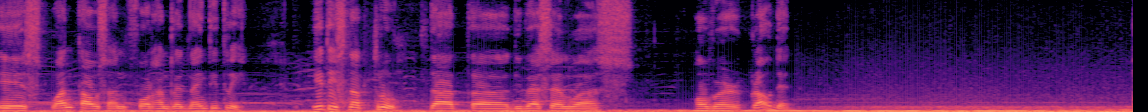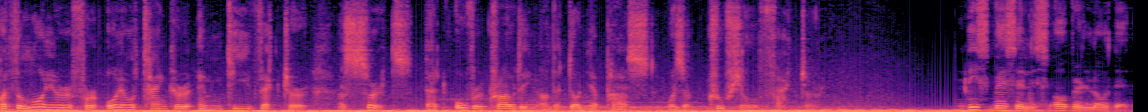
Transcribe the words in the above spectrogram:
is 1,493. It is not true that uh, the vessel was overcrowded. But the lawyer for oil tanker MT Vector asserts that overcrowding on the Doña Paz was a crucial factor. This vessel is overloaded.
